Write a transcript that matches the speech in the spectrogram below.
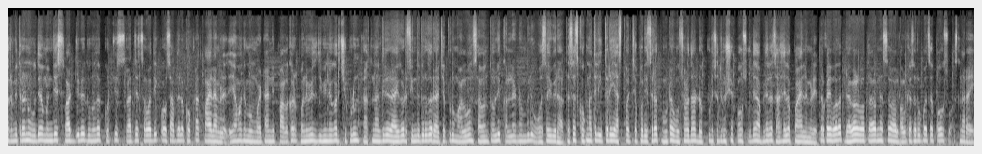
तर मित्रांनो उद्या म्हणजेच पाच जुलै दोन हजार पंचवीस राज्यात सर्वाधिक पाऊस आपल्याला कोकणात पाहायला मिळेल. यामध्ये मुंबई ठाणे पालघर पनवेल दिवीनगर चिपळूण रत्नागिरी रायगड सिंधुदुर्ग राजापूर मालवण सावंतवली कल्याण डोंबिवली वसई विरार तसेच कोकणातील इतरही आसपासच्या परिसरात मोठा मुसळधार डपूड सदृश्य पाऊस उद्या आपल्याला झालेला पाहायला मिळेल. तर काही भागात ढगाळ वातावरणासह हलक्या स्वरूपाचा पाऊस असणार आहे.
